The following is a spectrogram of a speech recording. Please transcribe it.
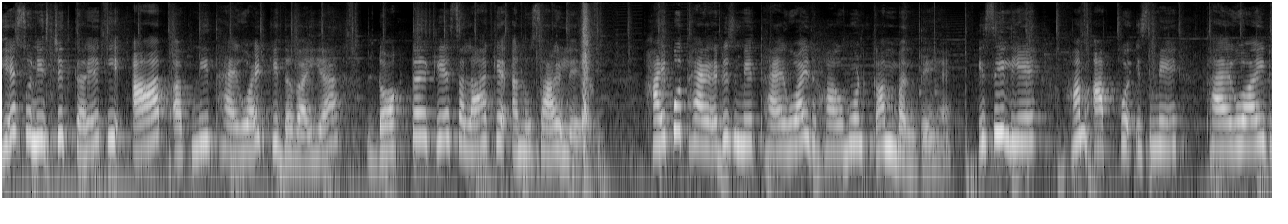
ये सुनिश्चित करें कि आप अपनी थायराइड की दवाइयाँ डॉक्टर के सलाह के अनुसार लें हाइपोथायरॉयडिज्म में थायराइड हार्मोन कम बनते हैं, इसीलिए हम आपको इसमें थायराइड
